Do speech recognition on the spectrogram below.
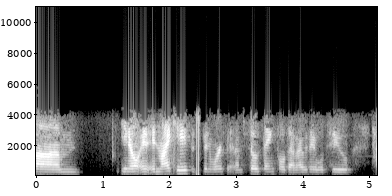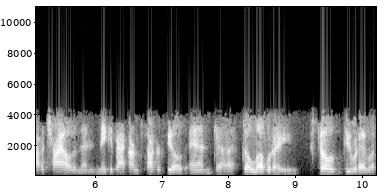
um, you know, in, in my case, it's been worth it. I'm so thankful that I was able to have a child and then make it back on the soccer field and uh, still love what I still do what I love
